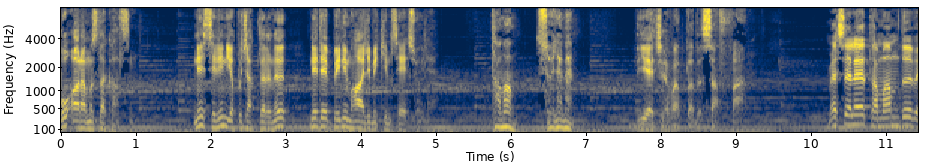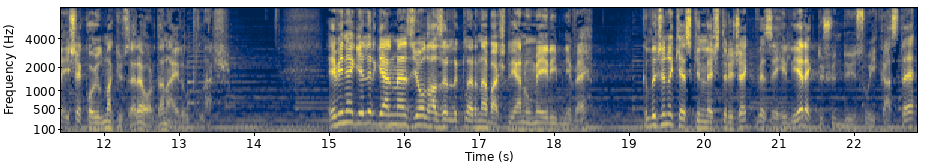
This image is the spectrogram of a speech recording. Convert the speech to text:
Bu aramızda kalsın. Ne senin yapacaklarını ne de benim halimi kimseye söyle. Tamam, söylemem. diye cevapladı Safvan. Mesele tamamdı ve işe koyulmak üzere oradan ayrıldılar. Evine gelir gelmez yol hazırlıklarına başlayan Umeyr İbni Vehb, kılıcını keskinleştirecek ve zehirleyerek düşündüğü suikaste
